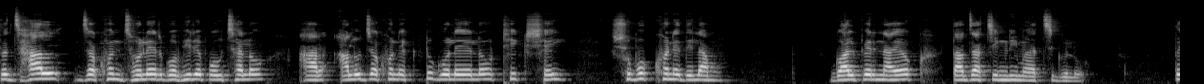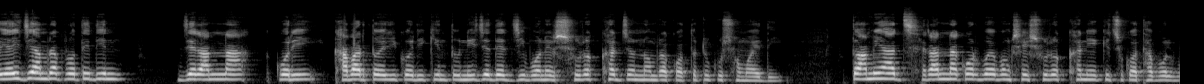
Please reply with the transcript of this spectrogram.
তো ঝাল যখন ঝোলের গভীরে পৌঁছালো আর আলু যখন একটু গলে এলো, ঠিক সেই শুভক্ষণে দিলাম গল্পের নায়ক তাজা চিংড়ি মাছগুলো। তো এই যে আমরা প্রতিদিন যে রান্না করি, খাবার তৈরি করি, কিন্তু নিজেদের জীবনের সুরক্ষার জন্য আমরা কতটুকু সময় দিই? তো আমি আজ রান্না করব এবং সেই সুরক্ষা নিয়ে কিছু কথা বলব।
